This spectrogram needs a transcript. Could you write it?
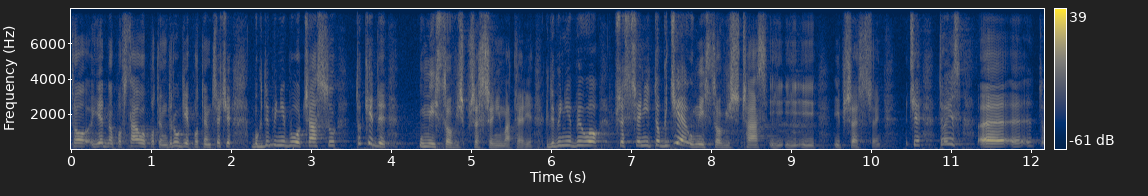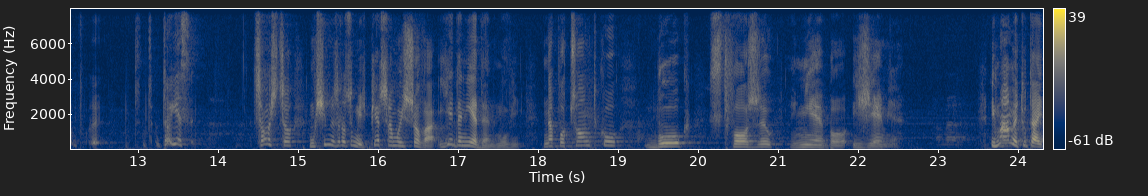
to jedno powstało, potem drugie, potem trzecie, bo gdyby nie było czasu, to kiedy umiejscowisz przestrzeń i materię? Gdyby nie było przestrzeni, to gdzie umiejscowisz czas i, i, i, i przestrzeń? Wiecie, to jest, e, e to, to jest coś, co musimy zrozumieć. Pierwsza Mojżeszowa, jeden jeden mówi, na początku Bóg stworzył niebo i ziemię. I mamy tutaj,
